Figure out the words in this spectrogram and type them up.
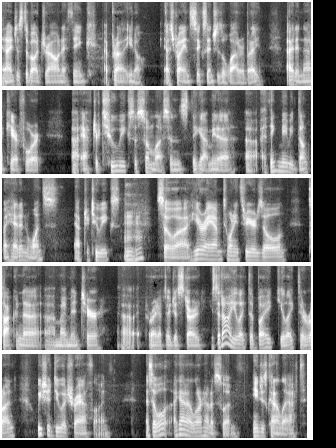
and I just about drowned. I think I probably, you know, I was probably in six inches of water, but I I did not care for it uh, after two weeks of swim lessons, they got me to, uh, I think, maybe dunk my head in once after two weeks. Mm-hmm. So uh, here I am, 23 years old, talking to uh, my mentor uh, right after I just started. He said, Oh, you like to bike? You like to run? We should do a triathlon. I said, Well, I got to learn how to swim. He just kind of laughed.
